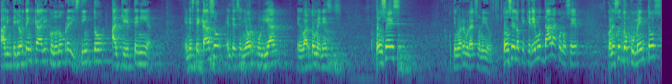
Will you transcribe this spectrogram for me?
al interior de Encali con un nombre distinto al que él tenía. En este caso, el del señor Julián Eduardo Meneses. Entonces, continúa a regular el sonido. Entonces, lo que queremos dar a conocer con esos documentos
